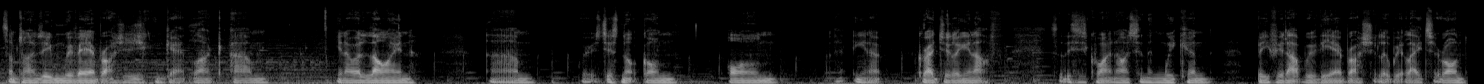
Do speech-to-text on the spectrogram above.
Sometimes even with airbrushes you can get like, um, you know, a line um, where it's just not gone on, you know, gradually enough. So this is quite nice, and then we can beef it up with the airbrush a little bit later on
